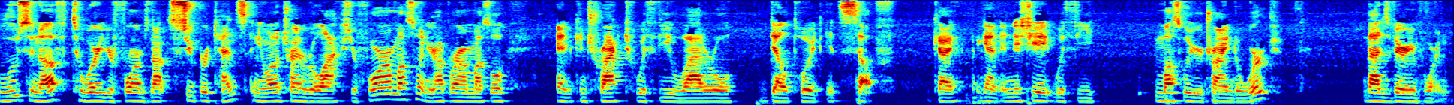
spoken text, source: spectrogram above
loose enough to where your forearm's not super tense, and you want to try and relax your forearm muscle and your upper arm muscle, and contract with the lateral deltoid itself. Okay, again, initiate with the muscle you're trying to work. That is very important.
